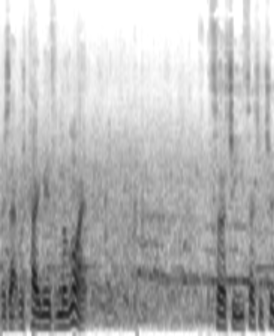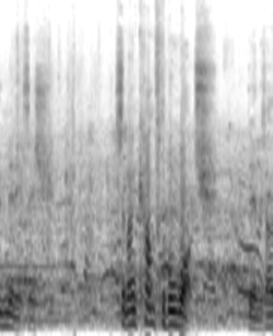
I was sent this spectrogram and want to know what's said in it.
as that was came in from the right. 30, 32 minutes ish. It's an uncomfortable watch, Dennis. I,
